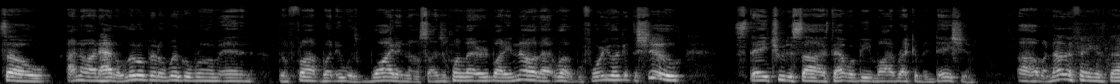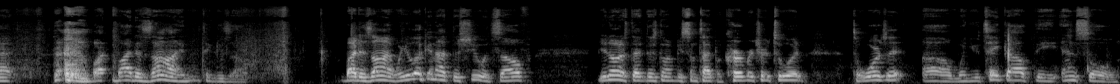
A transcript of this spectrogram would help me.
So I know I had a little bit of wiggle room in the front, but it was wide enough. So I just want to let everybody know that, look, before you look at the shoe, stay true to size. That would be my recommendation. Um, another thing is that by, by design, take these out. By design, when you're looking at the shoe itself, you notice that there's going to be some type of curvature to it, towards it. Um, when you take out the insole,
